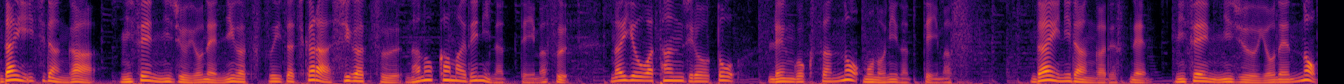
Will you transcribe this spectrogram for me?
第1弾が2024年2月1日から4月7日までになっています。内容は炭治郎と煉獄さんのものになっています。第2弾がですね、2024年の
